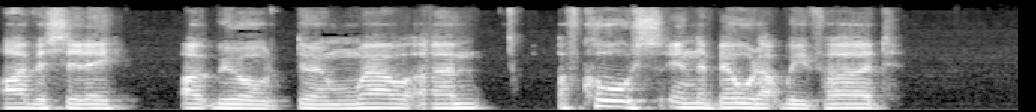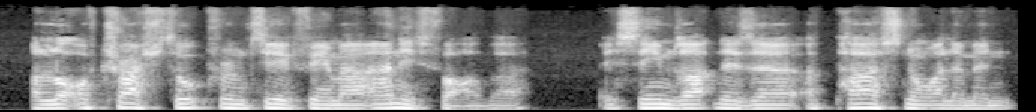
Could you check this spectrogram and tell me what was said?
Hi, Vasily. Hope we're all doing well. Um, of course, in the build-up, we've heard a lot of trash talk from Teofimo and his father. It seems like there's a, a personal element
